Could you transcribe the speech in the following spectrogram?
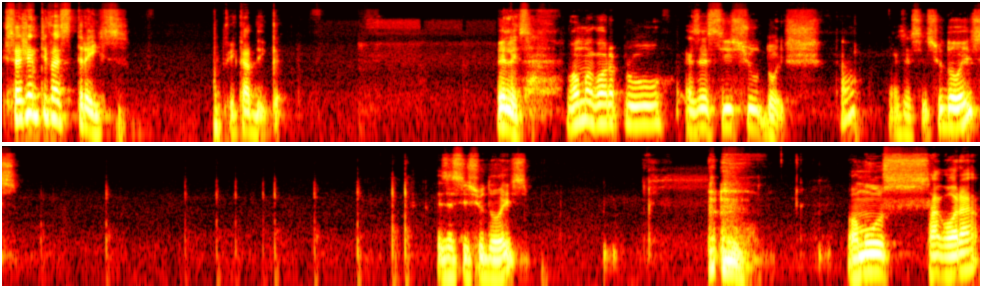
se a gente tivesse 3? Fica a dica. Beleza. Vamos agora para o exercício 2, tá? Exercício 2. Exercício 2. Vamos agora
